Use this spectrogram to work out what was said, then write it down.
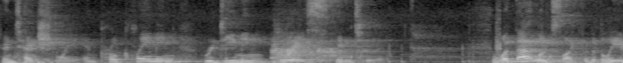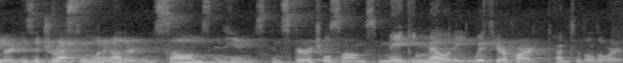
intentionally and proclaiming redeeming grace into it. And what that looks like for the believer is addressing one another in psalms and hymns and spiritual songs, making melody with your heart unto the Lord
